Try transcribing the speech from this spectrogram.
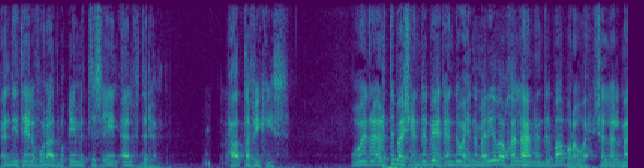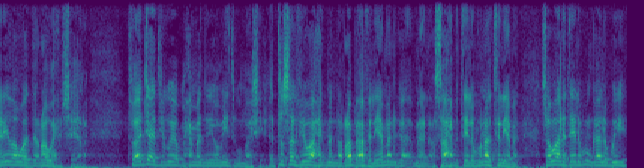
عندي تليفونات بقيمة تسعين ألف درهم. حاطه في كيس. وارتبش عند البيت عنده وحدة مريضة وخلاها عند الباب وروح. شل المريضة وروح بالسياره تفاجأت يقول يا محمد يومية تقول ماشي. اتصل في واحد من الربعة في اليمن صاحب التليفونات في اليمن. سوى له تليفون قال أبوي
